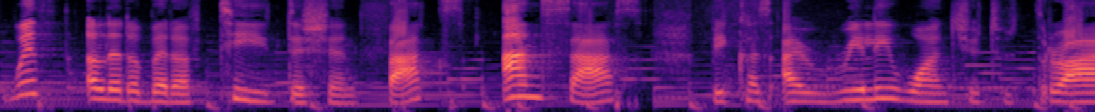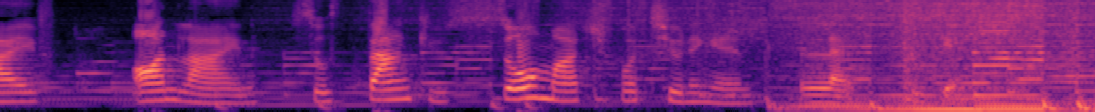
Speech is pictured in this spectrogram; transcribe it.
with a little bit of tea dishing facts and sass because I really want you to thrive online. So, thank you so much for tuning in. Let's begin.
